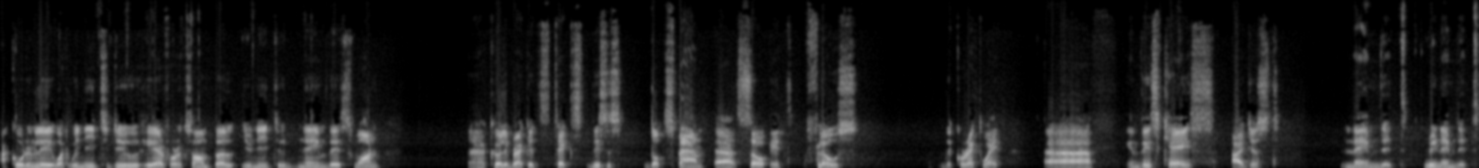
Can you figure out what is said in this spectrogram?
accordingly. What we need to do here for example you need to name this one uh, curly brackets text. This is dot span uh, so it flows the correct way. Uh, in this case I just named it renamed it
